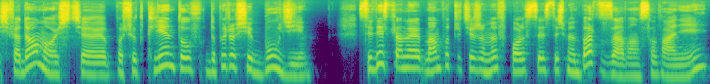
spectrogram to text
świadomość e, pośród klientów dopiero się budzi. Z jednej strony mam poczucie, że my w Polsce jesteśmy bardzo zaawansowani,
